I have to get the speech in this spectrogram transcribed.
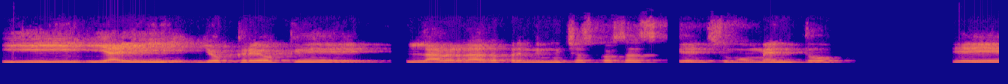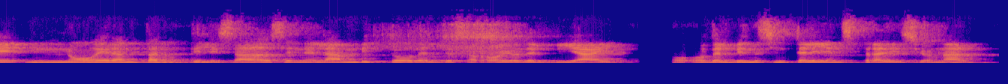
y, ahí yo creo que la verdad aprendí muchas cosas que en su momento eh, no eran tan utilizadas en el ámbito del desarrollo del BI o, del Business Intelligence tradicional.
